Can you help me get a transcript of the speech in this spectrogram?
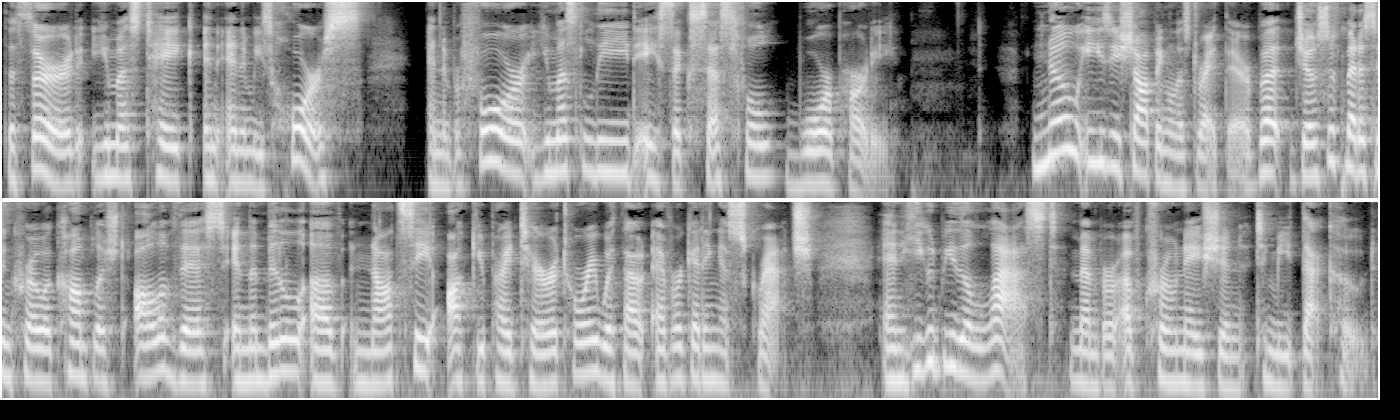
The third, you must take an enemy's horse. And number four, you must lead a successful war party. No easy shopping list right there, but Joseph Medicine Crow accomplished all of this in the middle of Nazi occupied territory without ever getting a scratch. And he would be the last member of Crow Nation to meet that code.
